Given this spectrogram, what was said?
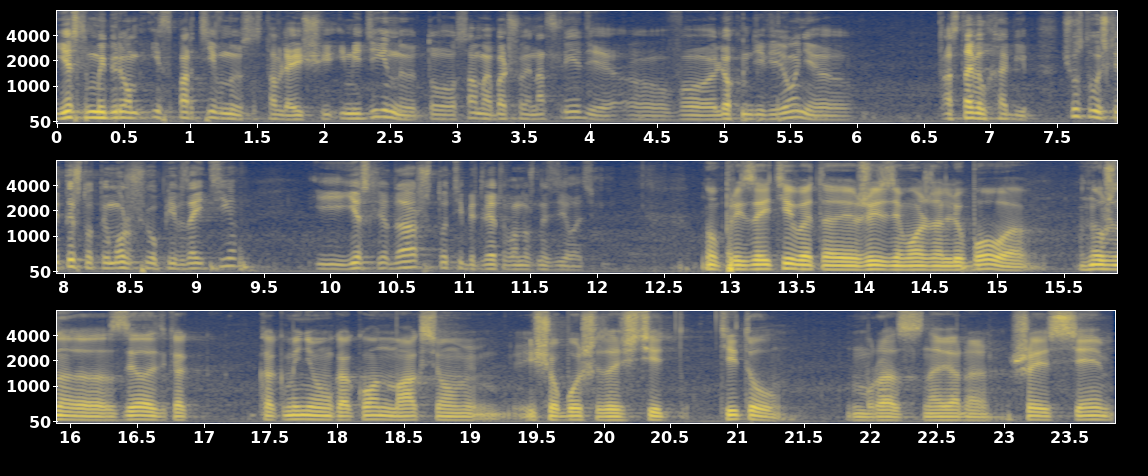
Если мы берем и спортивную составляющую, и медийную, то самое большое наследие э, в легком дивизионе оставил Хабиб. Чувствуешь ли ты, что ты можешь его превзойти? И если да, что тебе для этого нужно сделать? Ну, превзойти в этой жизни можно любого. Нужно сделать как, как минимум, как он, максимум еще больше защитить титул, ну, раз, наверное, 6-7,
